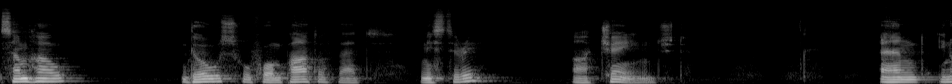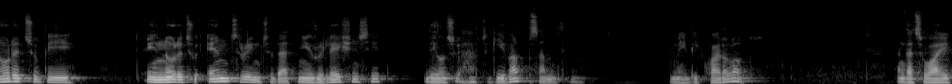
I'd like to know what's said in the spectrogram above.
somehow those who form part of that mystery are changed. And in order to be, in order to enter into that new relationship, they also have to give up something, and maybe quite a lot. And that's why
